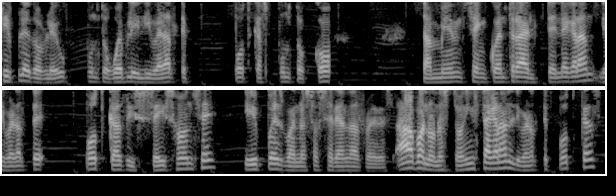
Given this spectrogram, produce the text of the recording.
www.weblyliberatetepodcast.com. También se encuentra el Telegram, Liberate Podcast 1611. Y pues bueno, esas serían las redes. Ah, bueno, nuestro Instagram, Liberate Podcast.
